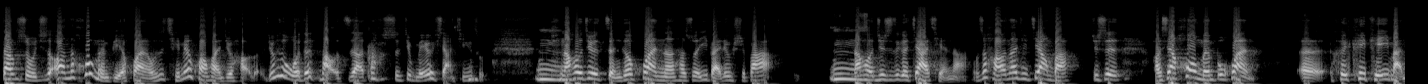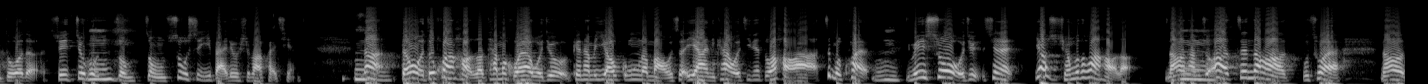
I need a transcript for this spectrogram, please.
当时我就说，哦，那后门别换了，我说前面换换就好了，就是我的脑子啊，当时就没有想清楚，嗯，然后就整个换呢，他说一百六十八，嗯，然后就是这个价钱呢，我说好，那就这样吧，就是好像后门不换，呃，可以可以便宜蛮多的，所以最后总、嗯、总数是一百六十八块钱，那等我都换好了，他们回来我就跟他们邀功了嘛，我说，哎呀，你看我今天多好啊，这么快，嗯，你们一说我就现在钥匙全部都换好了。然后他们说：“哦，真的哈，不错哎。”然后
